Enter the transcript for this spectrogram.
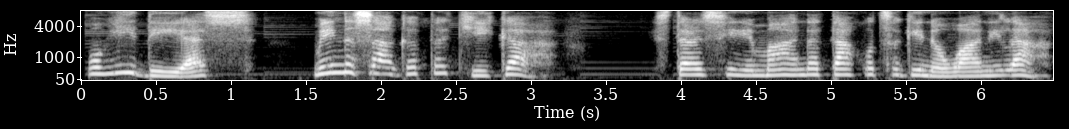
Wongi Diaz, may nasagap na chika. Star Cinema natakot sa ginawa nila.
